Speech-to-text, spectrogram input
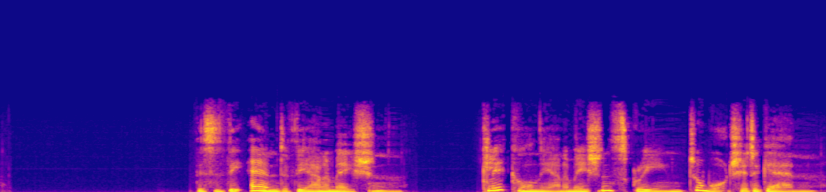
This is the end of the animation. Click on the animation screen to watch it again.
